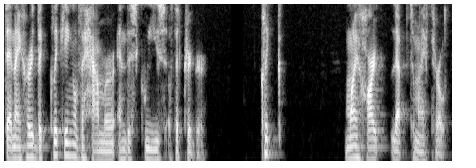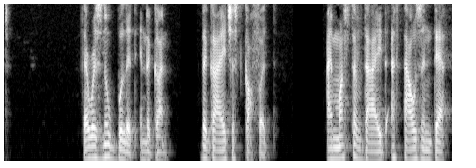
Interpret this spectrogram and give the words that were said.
Then I heard the clicking of the hammer and the squeeze of the trigger. Click! My heart leapt to my throat. There was no bullet in the gun. The guy just coughed. I must have died a thousand deaths.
